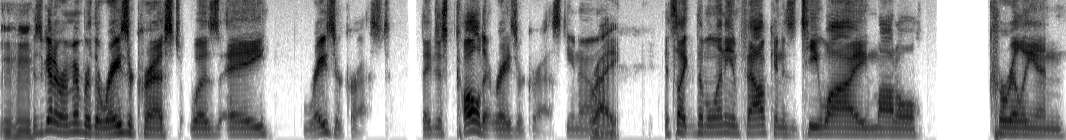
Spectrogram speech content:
Mhm. Because you got to remember the Razor Crest was a Razor Crest. They just called it Razor Crest. You know, Right. It's like the Millennium Falcon is a TY model Corellian,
